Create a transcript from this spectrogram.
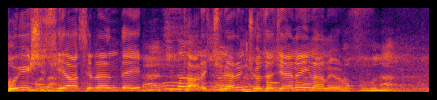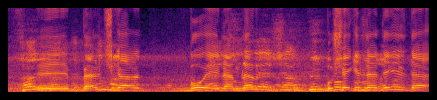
Bu işi siyasilerin değil, tarihçilerin çözeceğine inanıyoruz. Ee, Belçika bu eylemler bu şekilde değil de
